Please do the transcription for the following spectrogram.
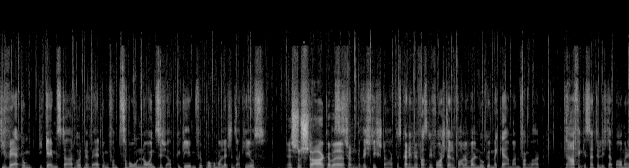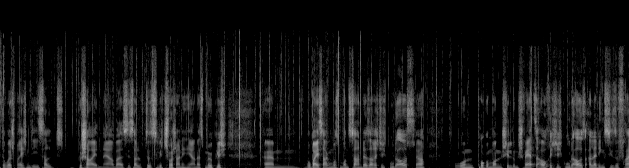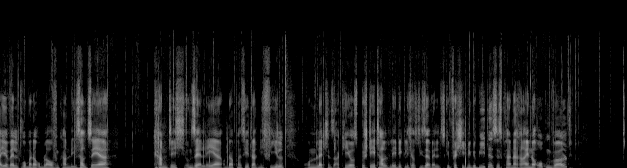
Die Wertung, die GameStar hat heute eine Wertung von 92 abgegeben für Pokémon Legends Arceus. Ja, ist schon stark, aber Das ist schon richtig stark. Das kann ich mir fast nicht vorstellen. Vor allem, weil nur Gemecke am Anfang war. Die Grafik ist natürlich, da brauchen wir nicht drüber sprechen, die ist halt bescheiden. Ja, aber es ist halt auf der Switch wahrscheinlich nicht anders möglich. Ähm, wobei ich sagen muss, Monster Hunter sah richtig gut aus. Ja. Und Pokémon Schild und Schwert sah auch richtig gut aus. Allerdings diese freie Welt, wo man da rumlaufen kann, die ist halt sehr kantig und sehr leer und da passiert halt nicht viel. Und Legends Arceus besteht halt lediglich aus dieser Welt. Es gibt verschiedene Gebiete, es ist keine reine Open World.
